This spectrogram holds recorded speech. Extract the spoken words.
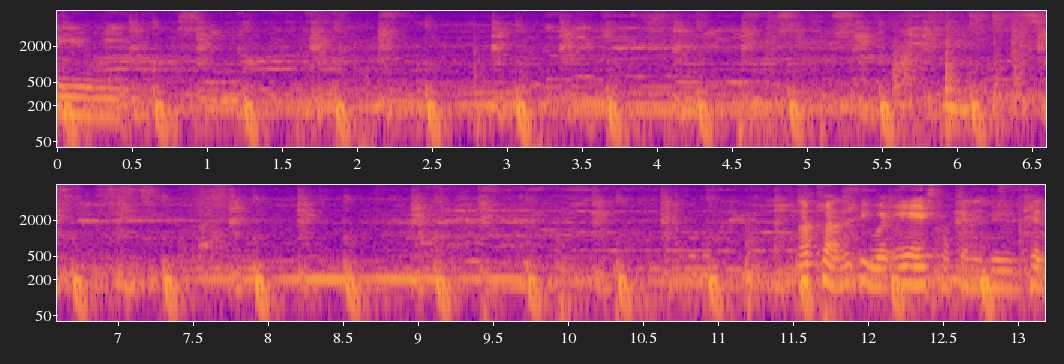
To deal with. I'm trying to see what Ash was gonna do because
